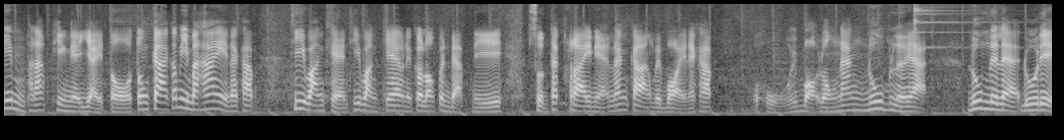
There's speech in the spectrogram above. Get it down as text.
นิ่มพนักพิงเนี่ยใหญ่โต ตรงกลางก็มีมาให้นะครับที่วางแขนที่วางแก้วเนี่ยก็ล็อกเป็นแบบนี้ ส่วนถ้าใครเนี่ยนั่งกลางบ่อยๆนะครับโอ้โหเบาะรองนั่งนุ่มเลยอะนุ่มเลยแหละดูดิ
